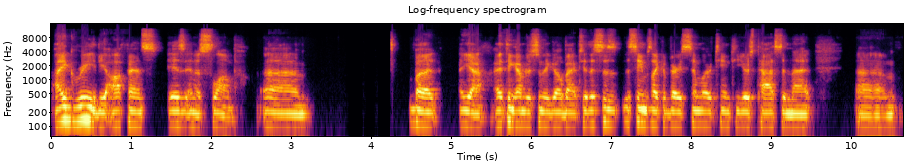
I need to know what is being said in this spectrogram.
I agree. The offense is in a slump. Um, but yeah, I think I'm just going to go back to this. Is this seems like a very similar team to years past in that um,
